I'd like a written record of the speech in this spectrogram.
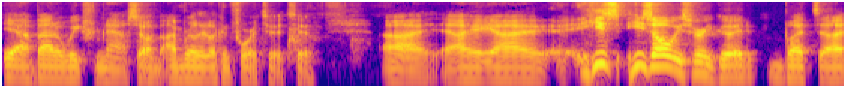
Yeah, about a week from now. So I'm, I'm really looking forward to it too. Uh, I uh, he's he's always very good, but uh,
